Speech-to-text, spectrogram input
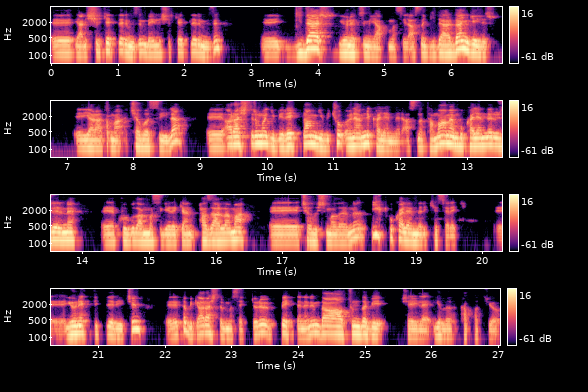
e, yani şirketlerimizin, belli şirketlerimizin e, gider yönetimi yapmasıyla, aslında giderden gelir e, yaratma çabasıyla e, araştırma gibi, reklam gibi çok önemli kalemleri, aslında tamamen bu kalemler üzerine e, kurgulanması gereken pazarlama e, çalışmalarını ilk bu kalemleri keserek e, yönettikleri için e, tabii ki araştırma sektörü beklenenin daha altında bir şeyle yılı kapatıyor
